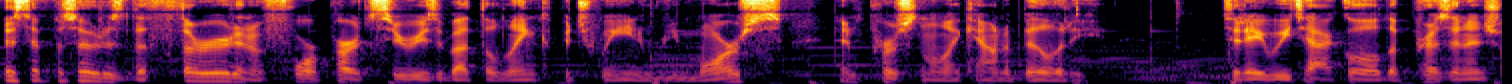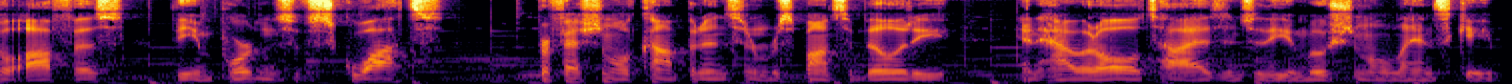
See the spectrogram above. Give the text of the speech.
This episode is the third in a four part series about the link between remorse and personal accountability. Today, we tackle the presidential office, the importance of squats, professional competence and responsibility, and how it all ties into the emotional landscape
